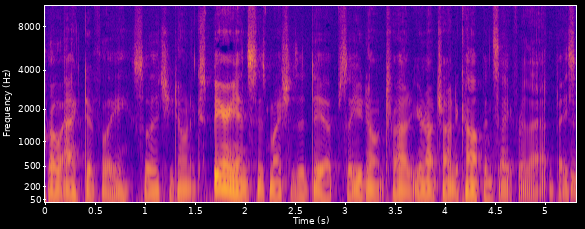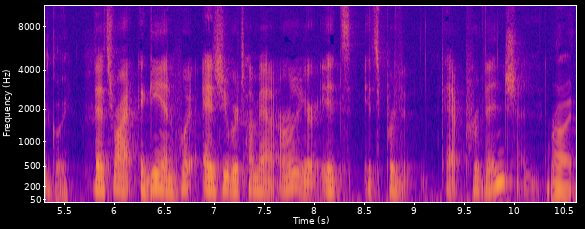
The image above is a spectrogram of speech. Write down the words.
proactively so that you don't experience as much as a dip. So you don't try. You're not trying to compensate for that, basically. That's right. Again, wh- as you were talking about earlier, it's it's pre- that prevention. Right.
